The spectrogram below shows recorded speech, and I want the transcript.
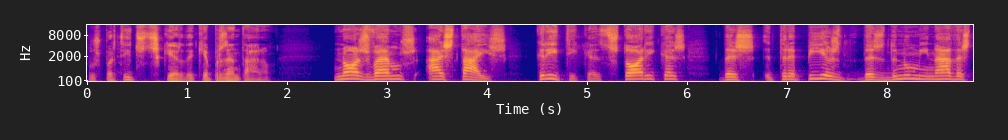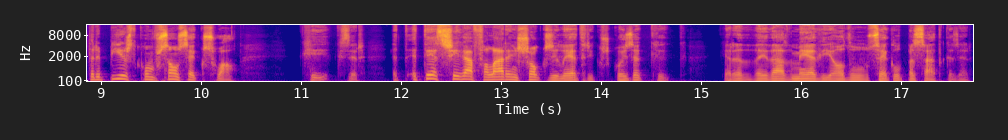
dos partidos de esquerda que apresentaram, nós vamos às tais críticas históricas das terapias, das denominadas terapias de conversão sexual. Que, quer dizer, até se chega a falar em choques elétricos, coisa que, que era da Idade Média ou do século passado. Quer dizer,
